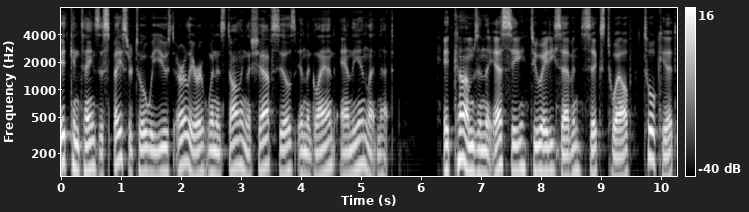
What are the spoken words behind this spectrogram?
It contains the spacer tool we used earlier when installing the shaft seals in the gland and the inlet nut. It comes in the SC287-612 toolkit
